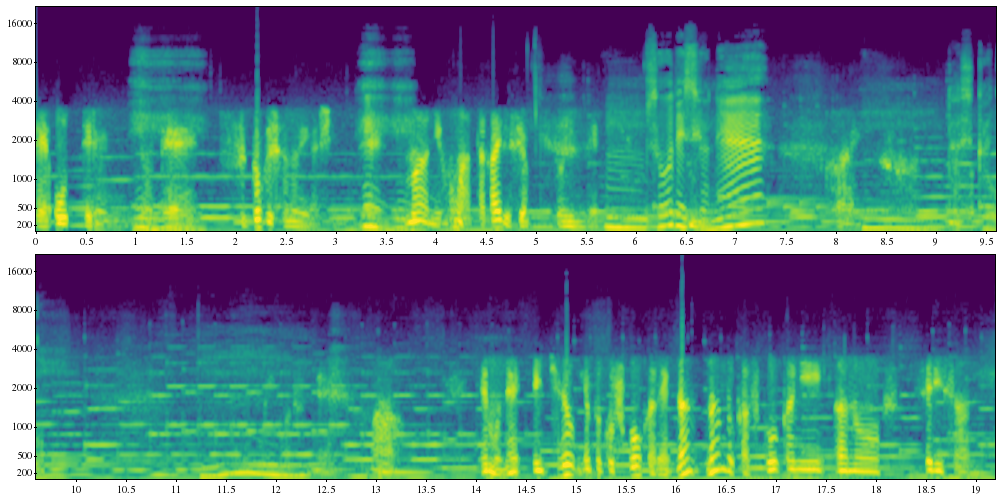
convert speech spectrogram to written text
えー覆ってるので、えすっごく寒いらしいまあ日本は暖かいですよ、そういう意味で。えうん、そうですよね。はい。うん、確かに。思いますね。まあ、でもね、一度、やっぱこう福岡で、何何度か福岡に、あの、セリさん、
